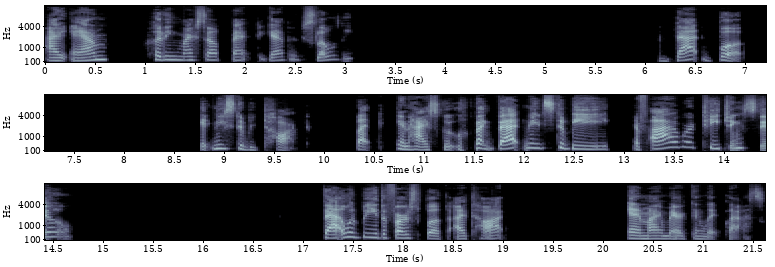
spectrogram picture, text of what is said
I am putting myself back together slowly. That book it needs to be taught, like in high school. Like that needs to be, if I were teaching still, that would be the first book I taught in my American Lit class.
